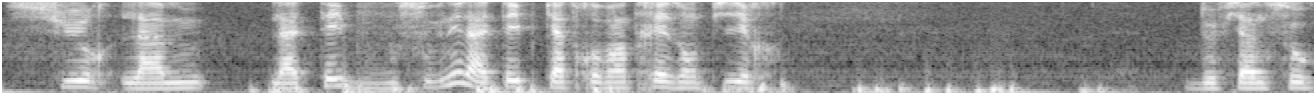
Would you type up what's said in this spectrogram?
sur la, tape, vous vous souvenez la tape 93 Empire de Fianso?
